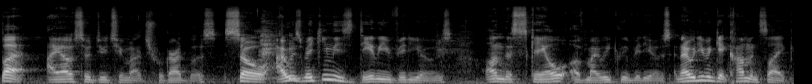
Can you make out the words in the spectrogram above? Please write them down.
but I also do too much regardless. So I was making these daily videos on the scale of my weekly videos, and I would even get comments like,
